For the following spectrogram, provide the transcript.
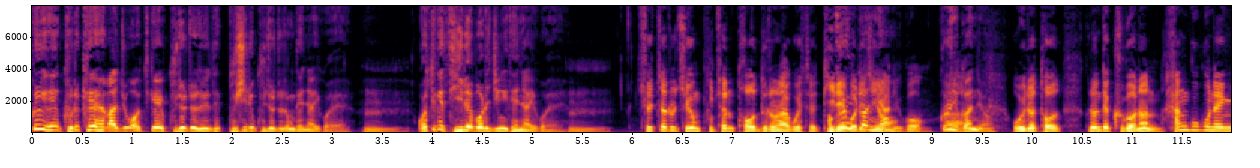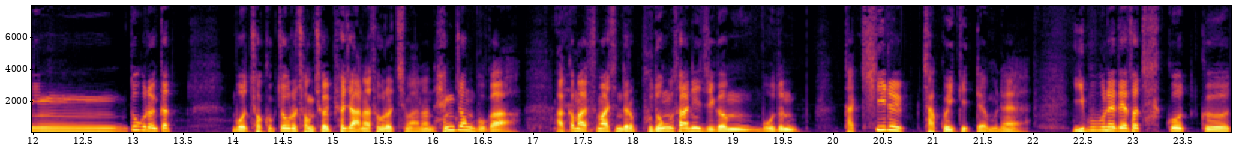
그렇게 그렇게 해 가지고 어떻게 구조조정 부실이 구조조정 되냐 이거예요. 음. 어떻게 디레버리징이 되냐 이거예요. 음. 실제로 지금 부채는 더 늘어나고 있어요. 디레버리징이 아, 아니고. 그러니까요. 아, 오히려 더 그런데 그거는 한국은행도 그러니까 뭐 적극적으로 정책을 펴지 않아서 그렇지만은 행정부가 아까 말씀하신 대로 부동산이 지금 모든 다 키를 잡고 있기 때문에 이 부분에 대해서 자꾸 그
